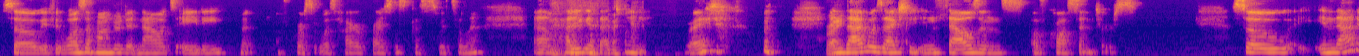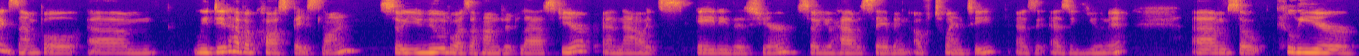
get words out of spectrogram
So if it was 100 and now it's 80, but of course it was higher prices because Switzerland, um, how do you get that 20, right? right? And that was actually in thousands of cost centers. So in that example, um, we did have a cost baseline. So you knew it was 100 last year, and now it's 80 this year. So you have a saving of 20 as a, as a unit. Um, so clear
